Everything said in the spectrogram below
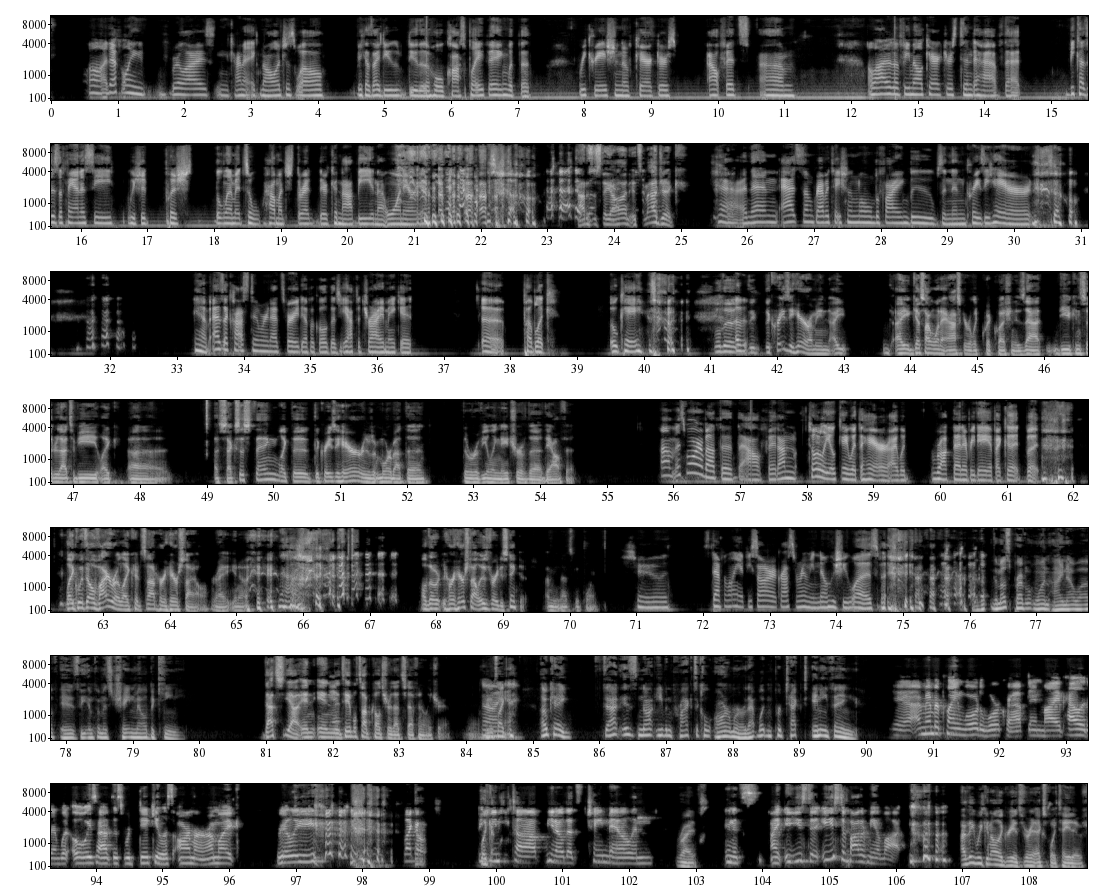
Well, I definitely realize and kind of acknowledge as well because I do do the whole cosplay thing with the recreation of characters' outfits. Um, a lot of the female characters tend to have that because it's a fantasy. We should push the limit to how much thread there cannot be in that one area. So- How does it stay on? It's magic. yeah, and then add some gravitational defying boobs and then crazy hair. so, yeah, as a costumer, that's very difficult because you have to try and make it uh public okay. Well, the, Uh, the, the crazy hair, I mean, I, I guess I want to ask a really quick question. Is that, do you consider that to be like, uh, a sexist thing, like the, the crazy hair, or is it more about the, the revealing nature of the, the outfit? um, it's more about the the outfit. I'm totally okay with the hair. I would rock that every day if I could, but Like with Elvira, like it's not her hairstyle, right? You know, no. although her hairstyle is very distinctive. I mean, that's a good point. True. It's definitely if you saw her across the room, you know who she was. But the, the most prevalent one I know of is the infamous chainmail bikini. That's, yeah, in, in Yeah. the tabletop culture, that's definitely true. And it's Oh, like, yeah. okay, that is not even practical armor. That wouldn't protect anything. Yeah, I remember playing World of Warcraft and my paladin would always have this ridiculous armor. I'm like, really? like a Now, like- top, you know, that's chainmail and Right. and it's I it used to it used to bother me a lot. I think we can all agree it's very exploitative.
